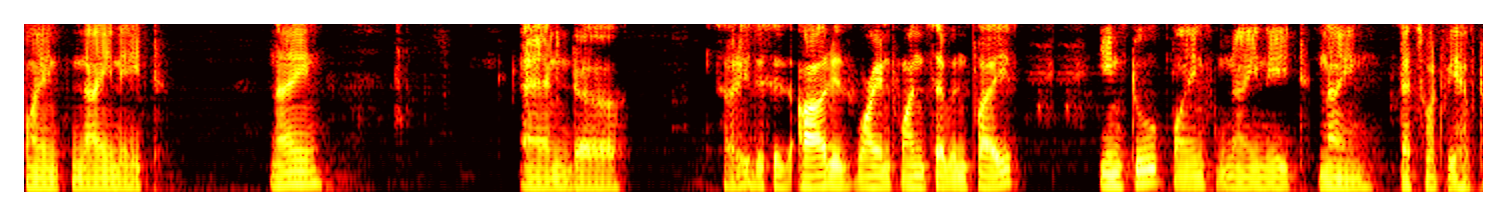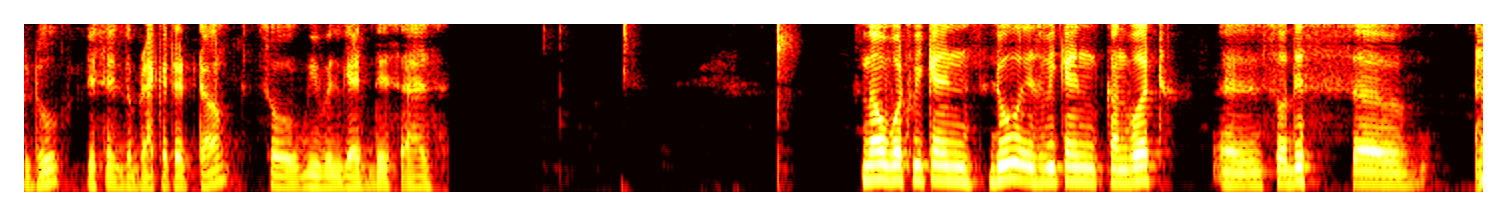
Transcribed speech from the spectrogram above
0.989 and uh, sorry this is r is 0.175 into 0.989 that is what we have to do. This is the bracketed term. So, we will get this as now what we can do is we can convert uh, so this uh,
